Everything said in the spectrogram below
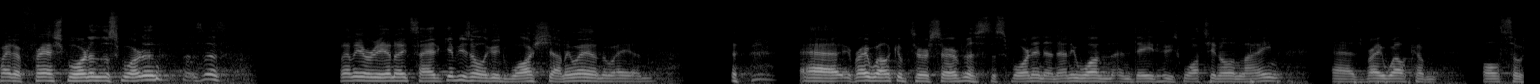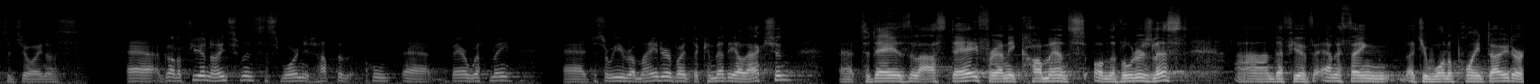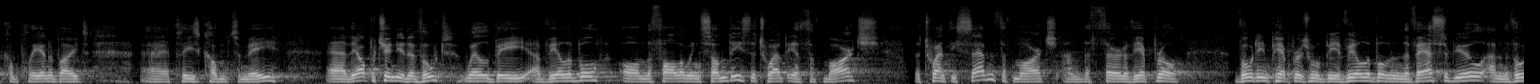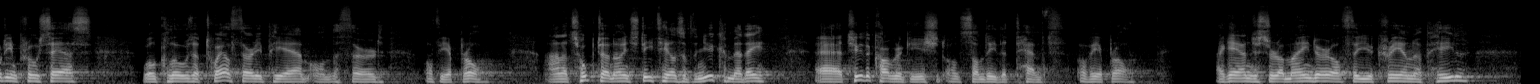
quite a fresh morning this morning, isn't it? Plenty of rain outside. Give you all a good wash anyway on the way in. uh, you're very welcome to our service this morning, and anyone indeed who's watching online uh, is very welcome also to join us. Uh, I've got a few announcements this morning. You have to hold, uh, bear with me. Uh, just a wee reminder about the committee election. Uh, today is the last day for any comments on the voters list. And if you have anything that you want to point out or complain about, uh, please come to me. Uh, the opportunity to vote will be available on the following Sundays, the 20th of March, the 27th of March, and the 3rd of April. Voting papers will be available in the vestibule, and the voting process will close at 12:30 p.m. on the 3rd of April. And it's hoped to announce details of the new committee uh, to the congregation on Sunday, the 10th of April. Again, just a reminder of the Ukraine appeal.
